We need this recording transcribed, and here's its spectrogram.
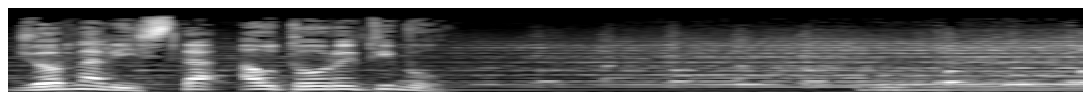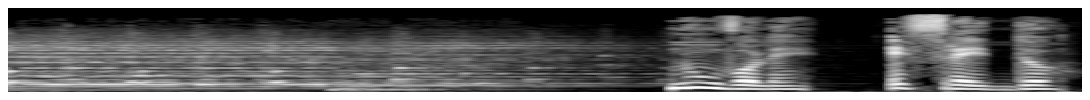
giornalista, autore tv. Nuvole e freddo,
